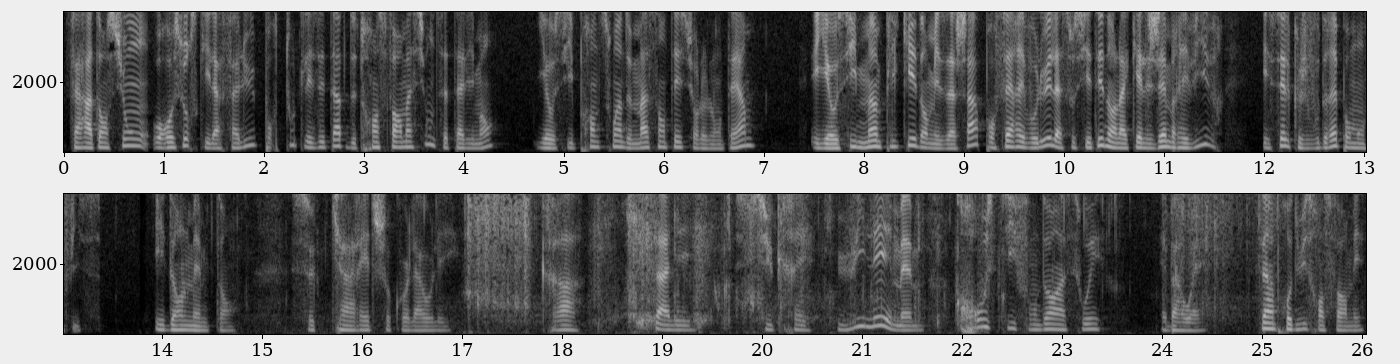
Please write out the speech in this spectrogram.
Faire attention aux ressources qu'il a fallu pour toutes les étapes de transformation de cet aliment. Il y a aussi prendre soin de ma santé sur le long terme. Et il y a aussi m'impliquer dans mes achats pour faire évoluer la société dans laquelle j'aimerais vivre et celle que je voudrais pour mon fils. Et dans le même temps, ce carré de chocolat au lait, gras, salé, sucré, huilé même, croustifondant à souhait. Eh ben ouais, c'est un produit transformé.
